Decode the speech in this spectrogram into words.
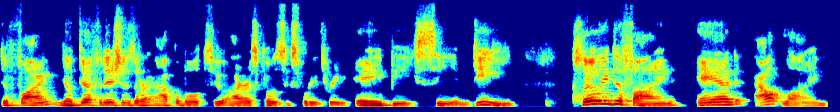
define you know definitions that are applicable to IRS Code 643 A, B, C, and D clearly define and outline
